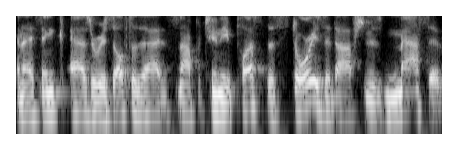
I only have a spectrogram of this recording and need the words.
And I think as a result of that, it's an opportunity. Plus, the stories adoption is massive.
